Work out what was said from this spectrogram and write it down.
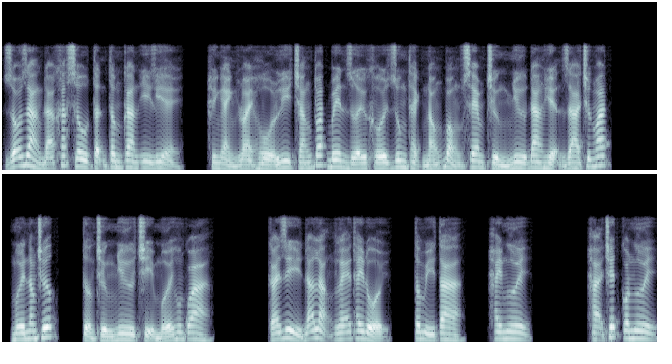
Rõ ràng đã khắc sâu tận tâm can y dì hình ảnh loài hồ ly trắng toát bên dưới khối dung thạch nóng bỏng xem chừng như đang hiện ra trước mắt. Mười năm trước, tưởng chừng như chỉ mới hôm qua. Cái gì đã lặng lẽ thay đổi, tâm ý ta, hay ngươi? Hại chết con ngươi,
